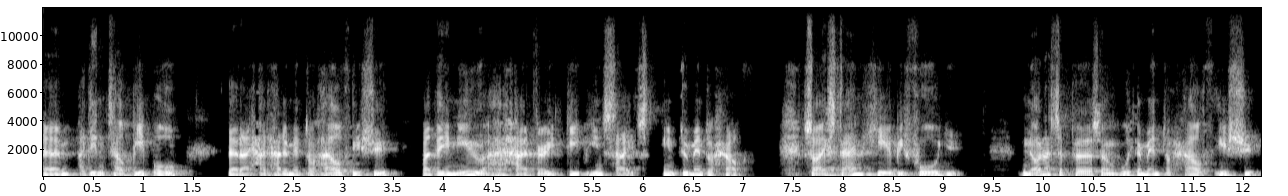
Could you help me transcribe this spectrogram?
um, I didn't tell people that I had had a mental health issue, but they knew I had very deep insights into mental health. So I stand here before you not as a person with a mental health issue,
